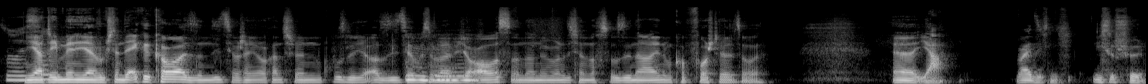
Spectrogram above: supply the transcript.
So, du? nachdem, wenn die ja wirklich an der Ecke kauert, also dann sieht es ja wahrscheinlich auch ganz schön gruselig aus. Also sieht es ja ein bisschen Mhm. unheimlich auch aus. Und dann, wenn man sich dann noch so Szenarien im Kopf vorstellt, so. Äh, ja, weiß ich nicht. Nicht so schön.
